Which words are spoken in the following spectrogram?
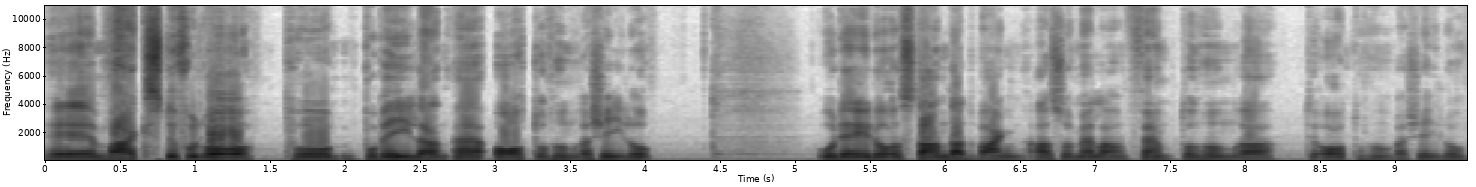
Eh, max du får dra på, på bilen är 1800 kilo. Och det är då en standardvagn, alltså mellan 1500 till 1800 kilo.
